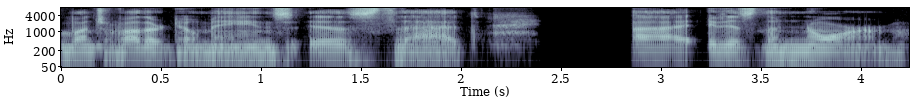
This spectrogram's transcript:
a bunch of other domains is that uh, it is the norm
